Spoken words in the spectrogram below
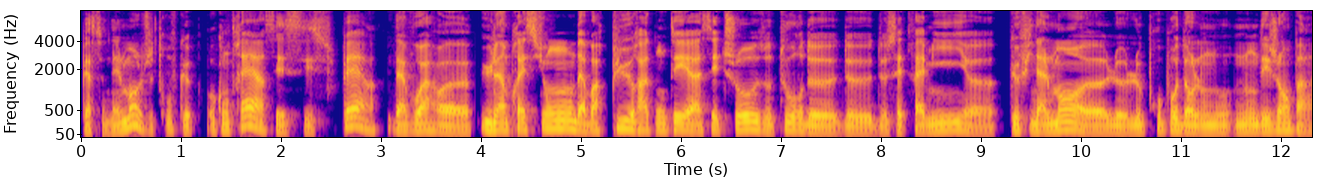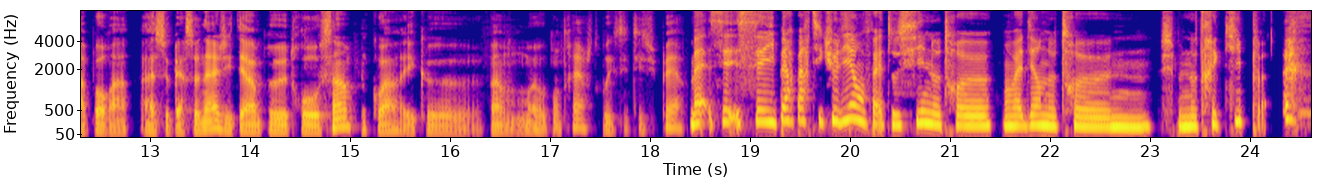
personnellement, je trouve que, au contraire, c'est c'est super d'avoir euh, eu l'impression d'avoir pu raconter assez de choses autour de de, cette famille euh, que finalement euh, le, propos dans le nom, des gens par rapport à, ce personnage était un peu trop simple, quoi, et que, enfin, moi, au contraire, je trouvais que c'était super. Bah, c'est hyper particulier en fait aussi notre on va dire notre euh, notre équipe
